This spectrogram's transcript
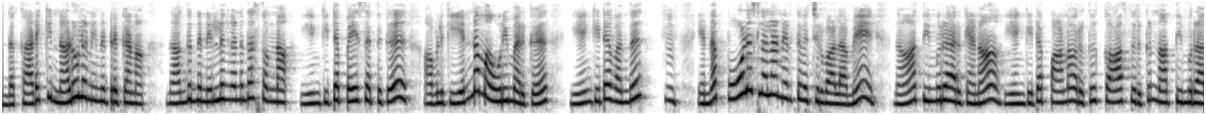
இந்த கடைக்கு நடுவில் நின்றுட்டு இருக்கேனா நகர்ந்து நில்லுங்கன்னு தான் சொன்னான் என்கிட்ட பேசுறதுக்கு அவளுக்கு என்னம்மா உரிமை இருக்கு? என்கிட்ட வந்து என்ன போலீஸ்லலாம் நிறுத்தி வச்சிருவாளாமே? நான் திமிரா இருக்கேனா? என்கிட்ட பணம் இருக்கு காசு இருக்கு நான் திமிரா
